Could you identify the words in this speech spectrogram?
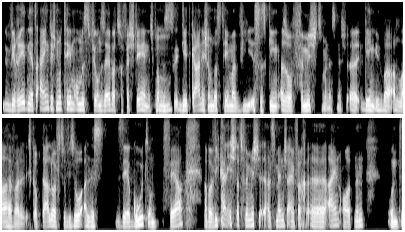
wir reden jetzt eigentlich nur Themen, um es für uns selber zu verstehen. Ich glaube, mhm. es geht gar nicht um das Thema, wie ist es gegen, also für mich zumindest nicht, äh, gegenüber Allah, weil ich glaube, da läuft sowieso alles sehr gut und fair. Aber wie kann ich das für mich als Mensch einfach äh, einordnen? Und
